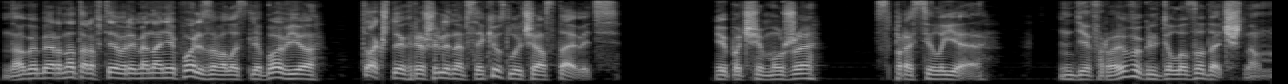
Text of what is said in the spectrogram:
Но губернатор в те времена не пользовалась любовью, так что их решили на всякий случай оставить. «И почему же?» — спросил я. Дефрой выглядел озадаченным.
